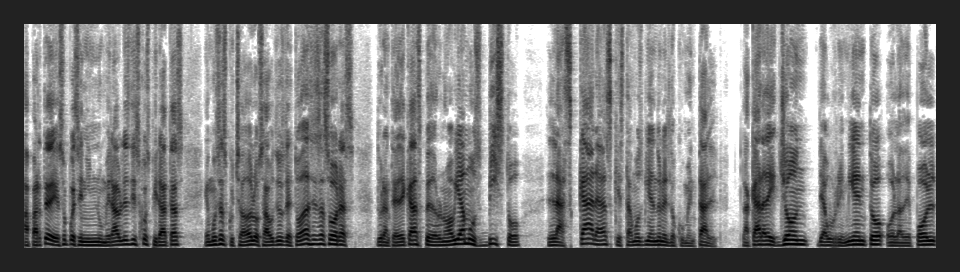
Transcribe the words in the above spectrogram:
Aparte de eso, pues en innumerables discos piratas hemos escuchado los audios de todas esas horas durante décadas, pero no habíamos visto las caras que estamos viendo en el documental. La cara de John de aburrimiento, o la de Paul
